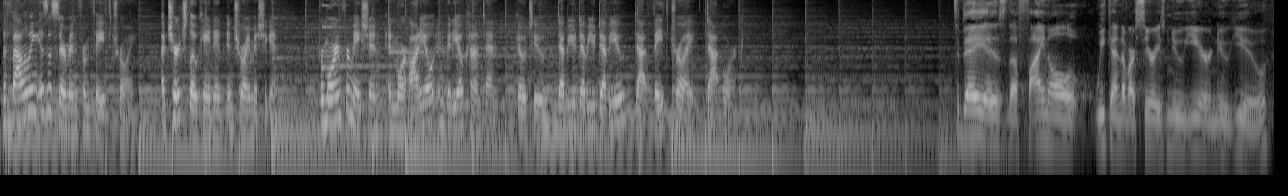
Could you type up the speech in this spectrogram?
The following is a sermon from Faith Troy, a church located in Troy, Michigan. For more information and more audio and video content, go to www.faithtroy.org. Today is the final weekend of our series, New Year, New You.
